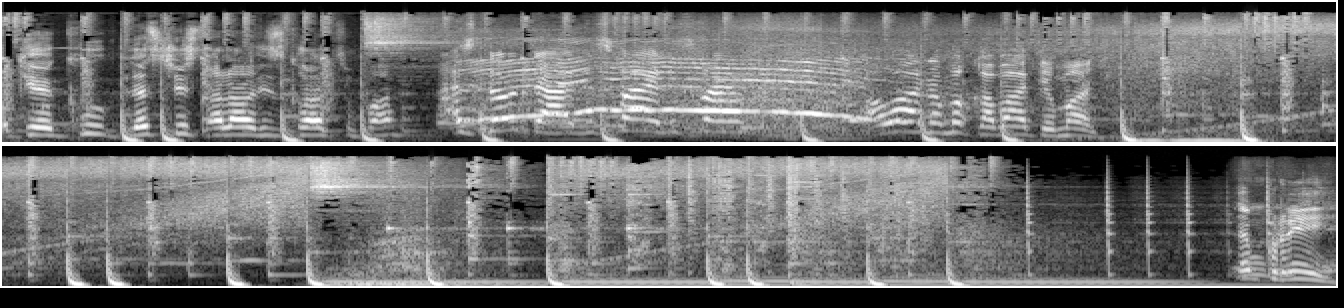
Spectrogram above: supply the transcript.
Okay, cool. Let's just allow these cars to pass. Slow down, it's fine, it's fine. Awana makabate manje. Epri,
